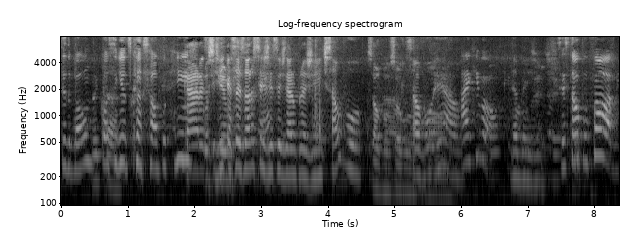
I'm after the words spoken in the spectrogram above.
Tudo bom? Conseguiu descansar um pouquinho? Cara, essas horas que vocês deram pra gente, salvou. Salvou, salvou. Salvou real. Ai, que bom. Ainda bem, gente. Vocês estão com fome?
